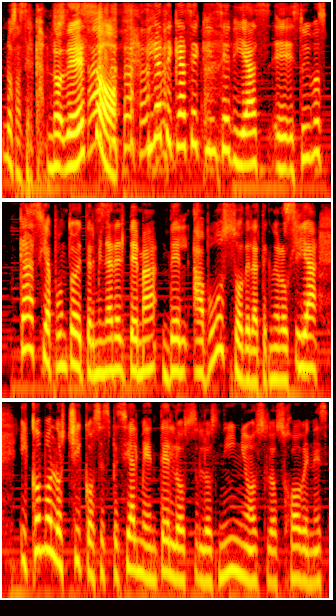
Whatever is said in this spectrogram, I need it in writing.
nos acercamos. No, de eso. Fíjate que hace 15 días eh, estuvimos casi a punto de terminar el tema del abuso de la tecnología y cómo los chicos, especialmente los, los niños, los jóvenes,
